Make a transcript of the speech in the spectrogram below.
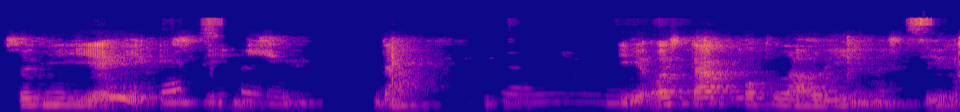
З однієї і з іншої. Да. І ось так поклали її на стіл.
